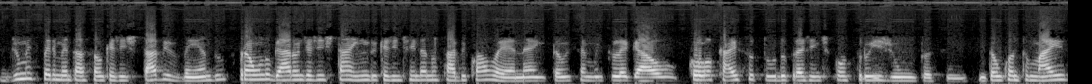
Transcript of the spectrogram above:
de uma experimentação que a gente está vivendo, para um lugar onde a gente está indo e que a gente ainda não sabe qual é, né? Então isso é muito legal colocar isso tudo para a gente construir junto, assim. Então quanto mais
